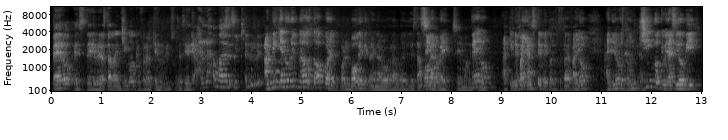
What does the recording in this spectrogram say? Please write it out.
Pero, este, hubiera estado bien chingón que fuera el Keanu Reeves, güey. Así de que, ah, la madre es el Keanu Reeves. A mí Keanu Reeves me ha gustado por el, por el bogue que traen, el stand Sí, güey. Sí, mo. Pero aquí me fallaste, güey, tu respuesta me falló. A mí me gustó un chingo que hubiera sido Bill.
